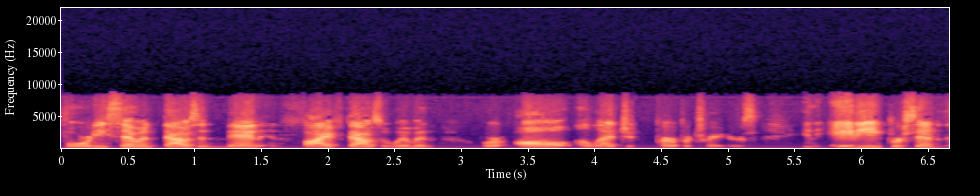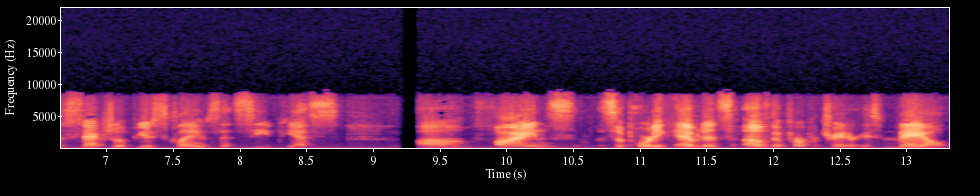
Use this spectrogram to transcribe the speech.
47,000 men and 5,000 women were all alleged perpetrators. In 88% of the sexual abuse claims that CPS um, finds supporting evidence of the perpetrator is male.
